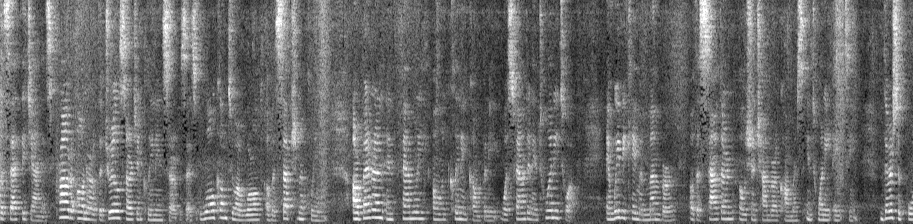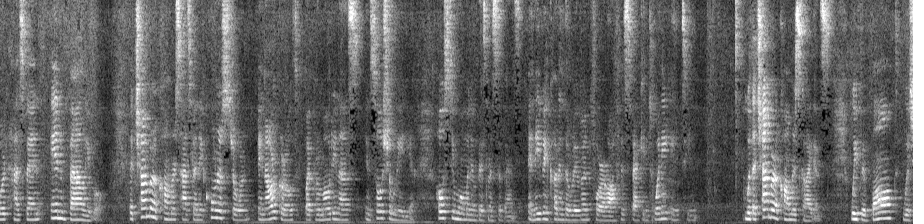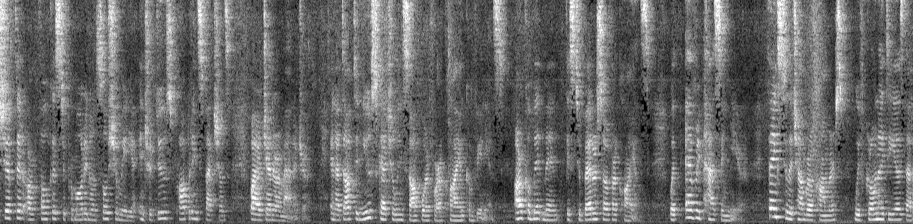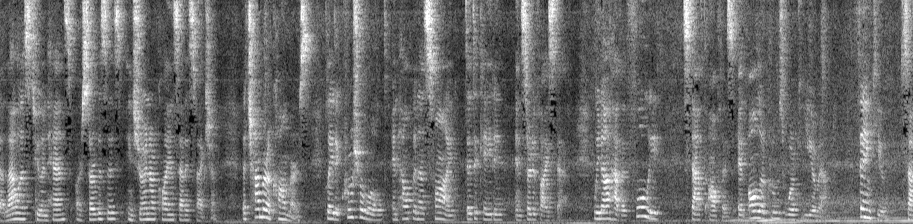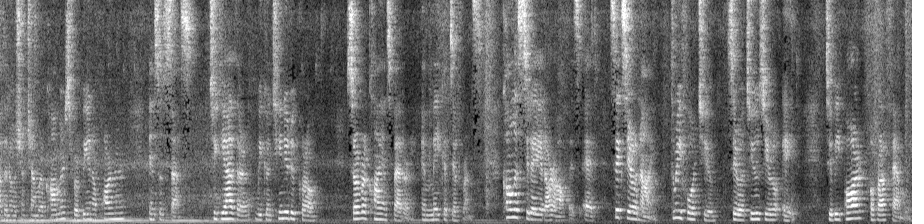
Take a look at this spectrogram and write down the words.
I'm Lasethi Janice, proud owner of the Drill Sergeant Cleaning Services. Welcome to our world of exceptional cleaning. Our veteran and family owned cleaning company was founded in 2012 and we became a member of the Southern Ocean Chamber of Commerce in 2018. Their support has been invaluable. The Chamber of Commerce has been a cornerstone in our growth by promoting us in social media, hosting women in business events, and even cutting the ribbon for our office back in 2018. With the Chamber of Commerce guidance, we've evolved, we've shifted our focus to promoting on social media, introduced property inspections by our general manager, and adopted new scheduling software for our client convenience. Our commitment is to better serve our clients with every passing year. Thanks to the Chamber of Commerce, we've grown ideas that allow us to enhance our services, ensuring our client satisfaction. The Chamber of Commerce played a crucial role in helping us find dedicated and certified staff. We now have a fully staffed office and all our crews work year round. Thank you, Southern Ocean Chamber of Commerce, for being a partner in success. Together, we continue to grow serve our clients better, and make a difference. Call us today at our office at 609-342-0208 to be part of our family.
